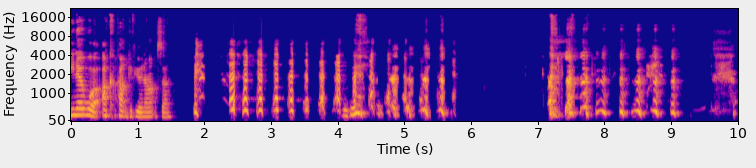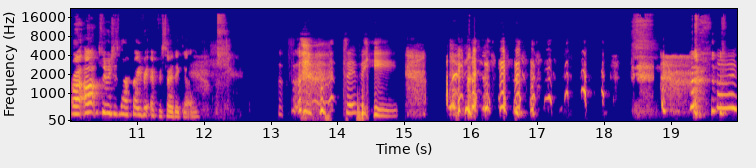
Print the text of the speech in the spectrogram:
you know what? I can't give you an answer. All right, ask me which is my favourite episode again. Debbie. oh,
